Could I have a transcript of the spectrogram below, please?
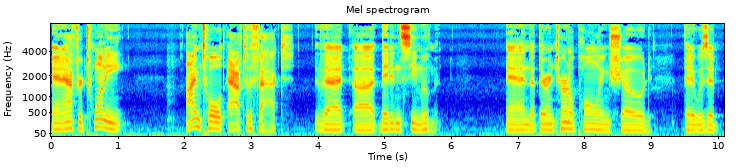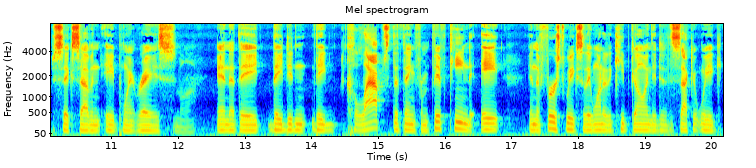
And after twenty, I'm told after the fact that uh, they didn't see movement, and that their internal polling showed that it was a six, seven, eight point race, and that they they didn't they collapsed the thing from fifteen to eight in the first week, so they wanted to keep going. They did the second week,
